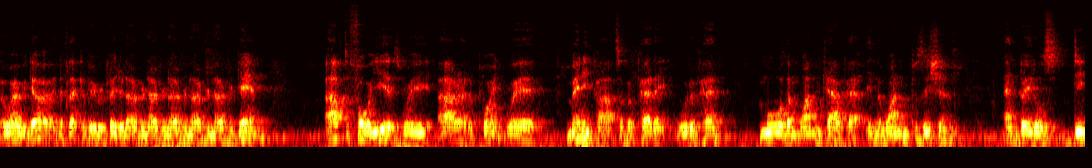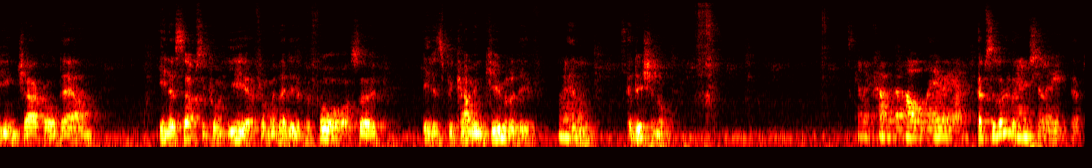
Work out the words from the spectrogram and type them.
away we go. And if that can be repeated over and over and over and over and over again, after four years, we are at a point where many parts of a paddock would have had more than one cow pat in the one position, and beetles digging charcoal down in a subsequent year from when they did it before. So it is becoming cumulative mm-hmm. and additional. It's going to cover the whole area Absolutely. eventually. Absolutely.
